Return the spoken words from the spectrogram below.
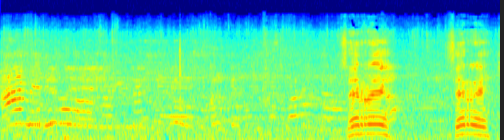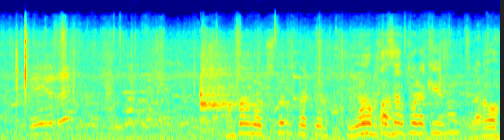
Ah, me dijo. Cerre, cerre. ¿Dónde están los chisperos, cracker? Que ya ¿Puedo pasar por aquí? no? Claro.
